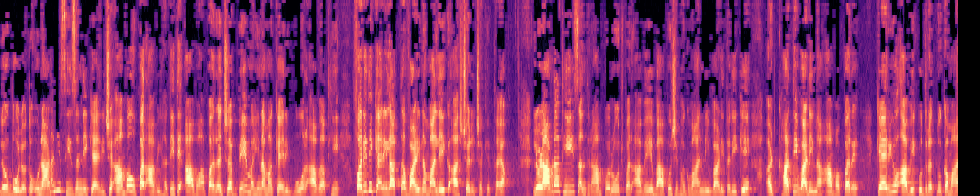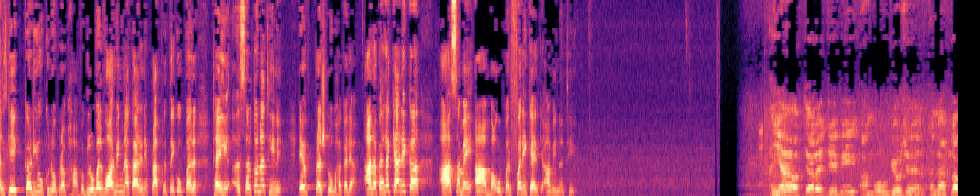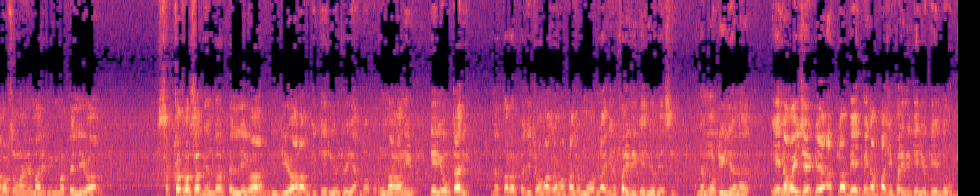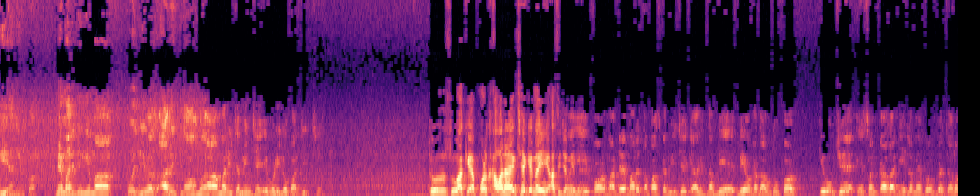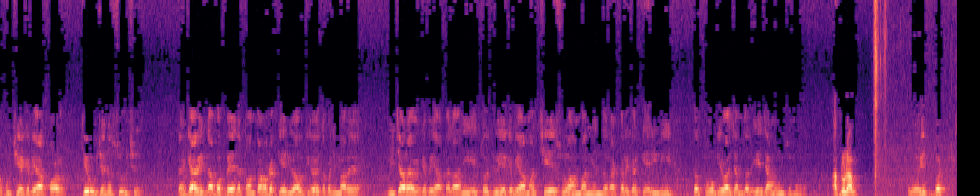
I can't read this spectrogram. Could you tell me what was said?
લો બોલો, તો ઉનાળાની સિઝનની કેરી જે આંબા ઉપર આવી હતી, તે આંબા પર જ બે મહિનામાં કેરી મોર આવવાથી ફરીથી કેરી લાગતા વાડીના માલિક આશ્ચર્યચકિત થયા. લુણાવડાથી સંતરામપુર રોડ પર આવે બાપુજી ભગવાનની વાડી તરીકે અટખાતી વાડીના આંબા પર કેરીઓ આવી કુદરતનો કમાલ કે કડિયુગનો પ્રભાવ. ગ્લોબલ વોર્મિંગના કારણે પ્રાકૃતિક ઉપર થયેલી અસર તો નથી ને, એ પ્રશ્નો ઊભા કર્યા. આના પહેલા ક્યારેક આ સમયે આ આંબા ઉપર ફરી ક્યારેક આવી નથી. અહીંયા અત્યારે જે બી આંબો ઉગ્યો છે, અને આટલા વર્ષોમાં મેં મારી જિંદગીમાં પહેલી વાર, સખત વરસાદની અંદર પહેલી વાર, બીજી વાર આવતી કેરીઓ જોઈ આંબા પર. ઉનાળાની કેરીઓ ઉતારી, અને તરત પછી ચોમાસામાં પાછો મોર લાગીને ફરીથી કેરીઓ બેસી, અને મોટી છે, અને એ નવાઈ છે કે આટલા બે જ મહિનામાં પાછી ફરીથી કેરીઓ કે ઉગી આની ઉપર. મેં મારી જિંદગીમાં કોઈ દિવસ આ રીતનો આ અમારી જમીન છે એ વડીલો પાર્જિત છે. તો શું આ કે ફળ ખાવા લાયક છે કે નહીં આ સિઝનની એ ફળ માટે મારે તપાસ કરવી છે કે આવી રીતના બે બે વખત આવતું ફળ કેવું છે? એ શંકા લાગી એટલે મેં કહ્યું કે ચાલો પૂછીએ કે ભાઈ આ ફળ કેવું છે અને શું છે? કારણ કે આવી રીતના બબ્બે ને ત્રણ ત્રણ વખત કેરીઓ આવતી હોય તો પછી મારે વિચાર આવ્યો કે ભાઈ આ પહેલાં આની એ તો જોઈએ કે ભાઈ આમાં છે શું આંબાની અંદર? આ ખરેખર કેરીની તત્વો કેવા છે અંદર? એ જાણવું છે મારે. આપનું નામ? રોહિત ભટ્ટ.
